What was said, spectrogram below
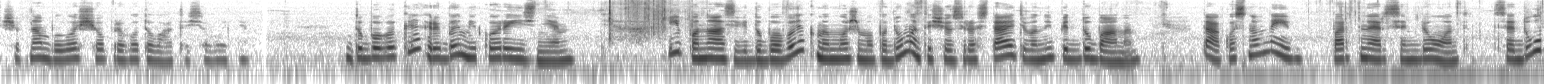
щоб нам було що приготувати сьогодні. Дубовики гриби мікоризні. І по назві дубовик ми можемо подумати, що зростають вони під дубами. Так, основний партнер симбіонт це дуб,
